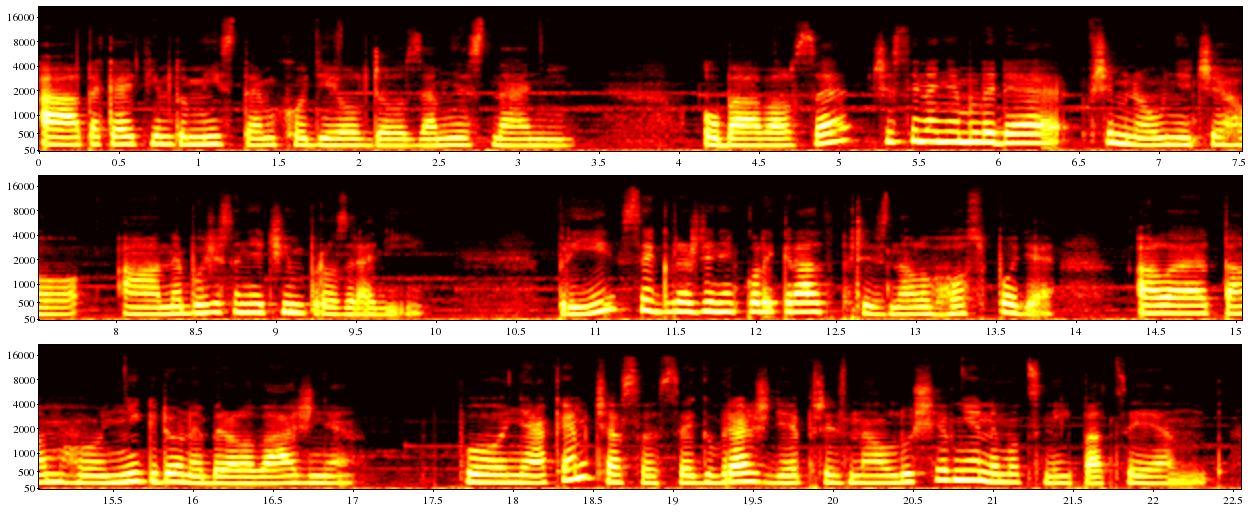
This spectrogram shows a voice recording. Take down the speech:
a také tímto místem chodil do zaměstnání. Obával se, že si na něm lidé všimnou něčeho a nebo že se něčím prozradí. Prý se k vraždě několikrát přiznal v hospodě, ale tam ho nikdo nebral vážně. Po nějakém čase se k vraždě přiznal duševně nemocný pacient –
